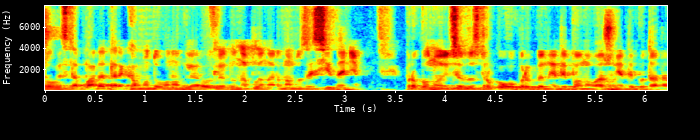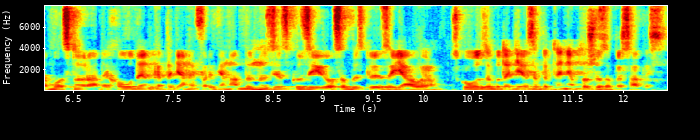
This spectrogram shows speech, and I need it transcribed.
листопада та рекомендовано для розгляду на пленарному засіданні. Пропонується достроково припинити повноваження депутата обласної ради Холоденка Тетяни Фердінандовни у зв'язку з її особистою заявою. З кого запитати є запитання, прошу записатись.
